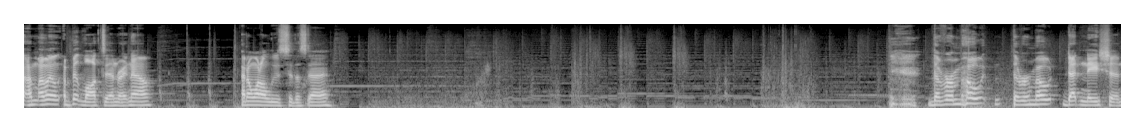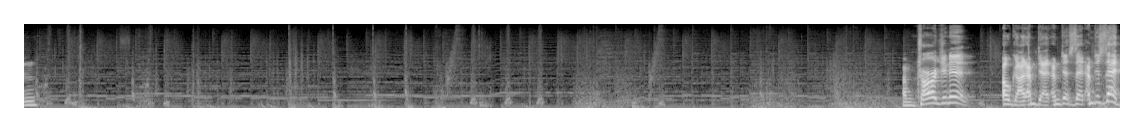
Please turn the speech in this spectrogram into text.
I'm, I'm a bit locked in right now. I don't want to lose to this guy. the remote, the remote detonation. I'm charging in. Oh god, I'm dead. I'm just dead. I'm just dead.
